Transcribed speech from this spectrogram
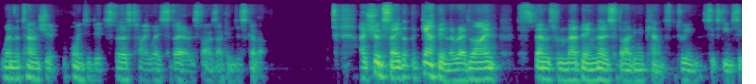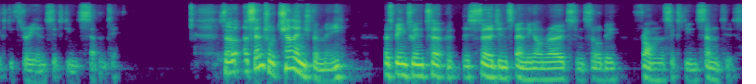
when the township appointed its first highway surveyor, as far as I can discover. I should say that the gap in the red line stems from there being no surviving accounts between 1663 and 1670. So a central challenge for me has been to interpret this surge in spending on roads in Sowerby from the 1670s.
